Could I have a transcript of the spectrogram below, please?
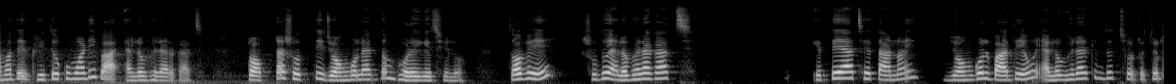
আমাদের ঘৃতকুমারী বা অ্যালোভেরার গাছ। টপটা সত্যি জঙ্গলে একদম ভরে গেছিল। তবে শুধু অ্যালোভেরা গাছ এতে আছে তা নয়, জঙ্গল বাদেও অ্যালোভেরার কিন্তু ছোট ছোট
